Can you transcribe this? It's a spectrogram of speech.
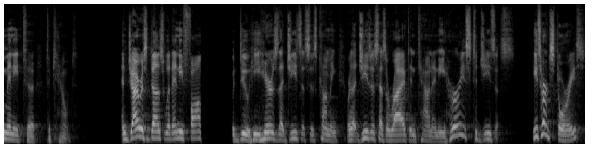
many to, to count. And Jairus does what any father would do. He hears that Jesus is coming or that Jesus has arrived in town and he hurries to Jesus. He's heard stories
